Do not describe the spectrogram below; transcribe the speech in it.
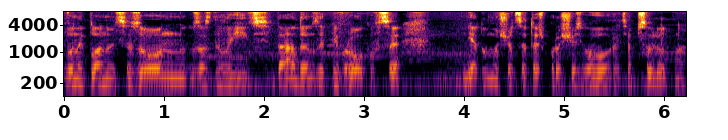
вони планують сезон заздалегідь, та да, за півроку, все. Я думаю, що це теж про щось говорить абсолютно.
